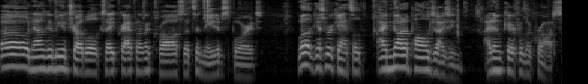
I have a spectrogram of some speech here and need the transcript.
Oh, now I'm going to be in trouble because I crapped on the cross. That's a native sport. Well, guess we're canceled. I'm not apologizing. I don't care for lacrosse.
